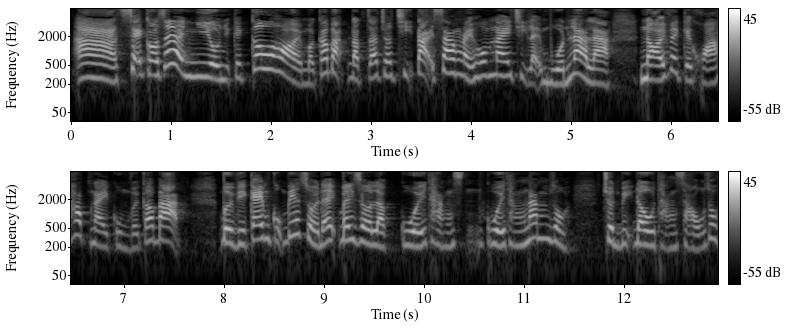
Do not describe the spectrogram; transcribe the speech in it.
À, sẽ có rất là nhiều những cái câu hỏi mà các bạn đặt ra cho chị. Tại sao ngày hôm nay chị lại muốn là là nói về cái khóa học này cùng với các bạn? Bởi vì các em cũng biết rồi đấy, bây giờ là cuối tháng cuối tháng 5 rồi Chuẩn bị đầu tháng 6 rồi.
